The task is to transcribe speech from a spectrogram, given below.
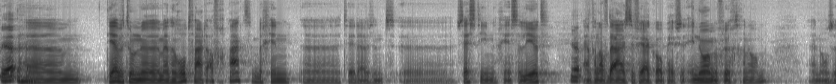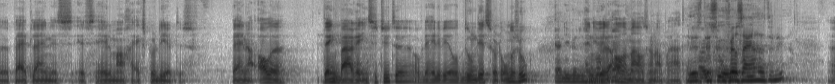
ja. Um, die hebben we toen uh, met een rotvaart afgemaakt. Begin uh, eh, 2016 geïnstalleerd. Ja. En vanaf daar is de verkoop heeft een enorme vlucht genomen. En onze pijplijn is, is helemaal geëxplodeerd. Dus bijna alle denkbare instituten over de hele wereld doen dit soort onderzoek. Ja, die willen en die willen allemaal zo'n apparaat hebben. Dus, dus hoeveel zijn er er nu? Uh,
